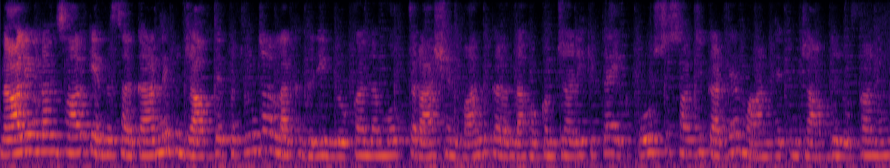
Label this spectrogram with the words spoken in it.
ਨਾਲ ਹੀ ਉਹਨਾਂ ਅਨੁਸਾਰ ਕੇਂਦਰ ਸਰਕਾਰ ਨੇ ਪੰਜਾਬ ਦੇ 55 ਲੱਖ ਗਰੀਬ ਲੋਕਾਂ ਦਾ ਮੁਫਤ ਰਾਸ਼ਨ ਬੰਦ ਕਰਨ ਦਾ ਹੁਕਮ ਜਾਰੀ ਕੀਤਾ। ਇੱਕ ਪੋਸਟ ਸਾਂਝੀ ਕਰਦਿਆਂ ਮਾਨ ਨੇ ਪੰਜਾਬ ਦੇ ਲੋਕਾਂ ਨੂੰ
